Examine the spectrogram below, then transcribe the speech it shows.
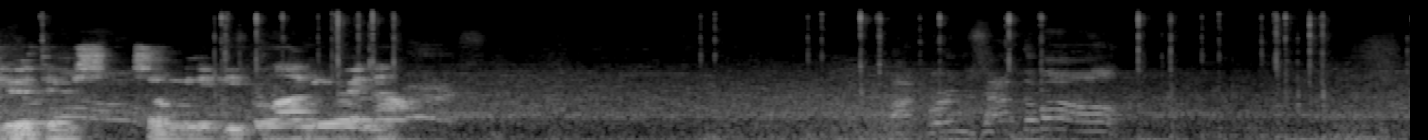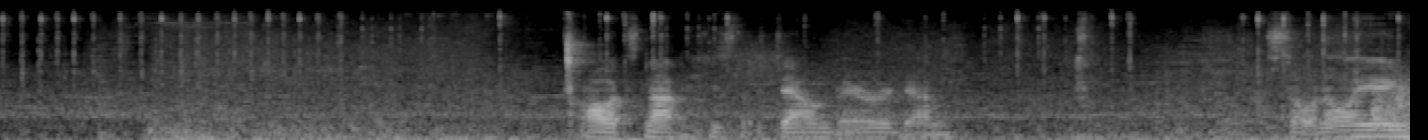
Dude, there's so many people on me right now. Oh, it's not. He's down there again. So annoying.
